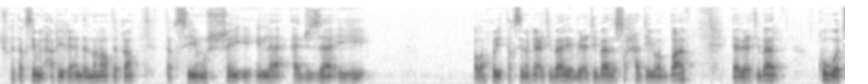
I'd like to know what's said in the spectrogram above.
شو تقسيم الحقيقي عند المناطق تقسيم الشيء إلى أجزائه. بلا خوي تقسيمك اعتباري باعتبار الصحة والضعف يعني باعتبار قوة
